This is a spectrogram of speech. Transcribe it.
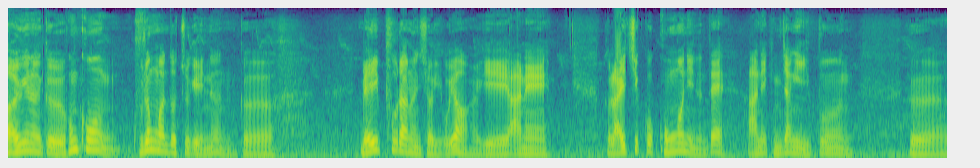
아, 여기는 그 홍콩 구룡만도 쪽에 있는 그 메이프라는 지역이고요. 여기 안에 그 라이치꽃 공원이 있는데 안에 굉장히 이쁜 그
